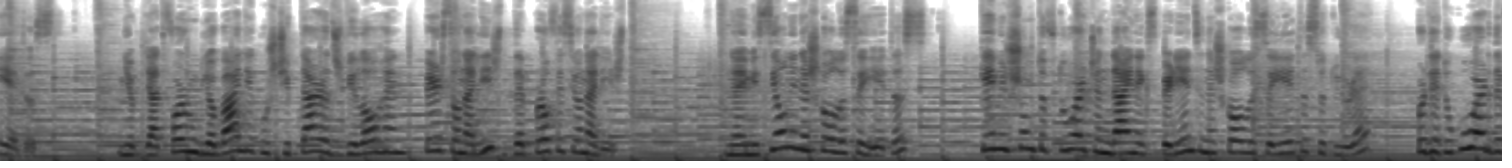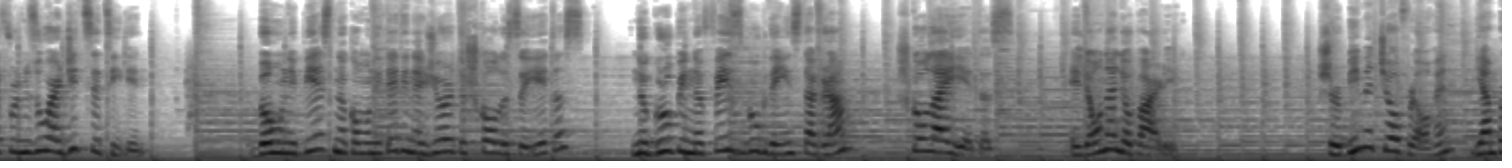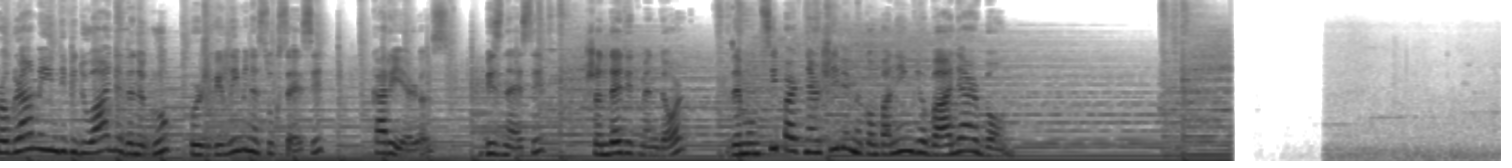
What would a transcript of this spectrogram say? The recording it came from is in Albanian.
jetës. Një platformë globale ku shqiptarët zhvillohen personalisht dhe profesionalisht. Në emisionin e shkollës së jetës, kemi shumë të ftuar që ndajnë eksperiencën e shkollës së jetës së tyre për të edukuar dhe frymëzuar gjithsecilin. Bëhuni pjesë në komunitetin e gjërë të shkollës së jetës, në grupin në Facebook dhe Instagram, Shkolla e Jetës. Elona Lopari Shërbimet që ofrohen janë programe individuale dhe në grup për zhvillimin e suksesit, karrierës, biznesit, shëndetit mendor dhe mundësi partnershipi me kompaninë globale Arbon.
